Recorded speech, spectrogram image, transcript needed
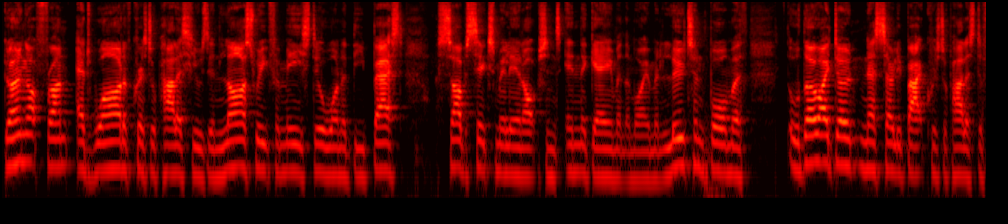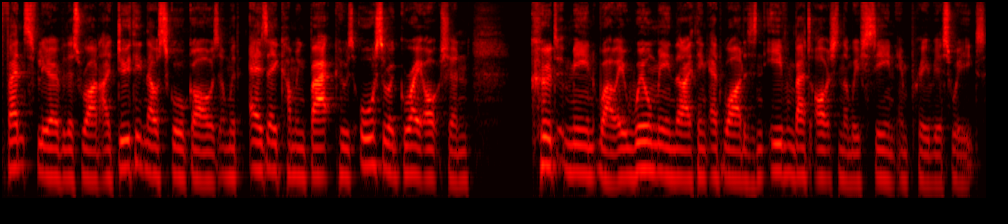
Going up front, Edouard of Crystal Palace. He was in last week for me. Still one of the best sub six million options in the game at the moment. Luton, Bournemouth although I don't necessarily back Crystal Palace defensively over this run, I do think they'll score goals. And with Eze coming back, who is also a great option, could mean, well, it will mean that I think Edouard is an even better option than we've seen in previous weeks.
